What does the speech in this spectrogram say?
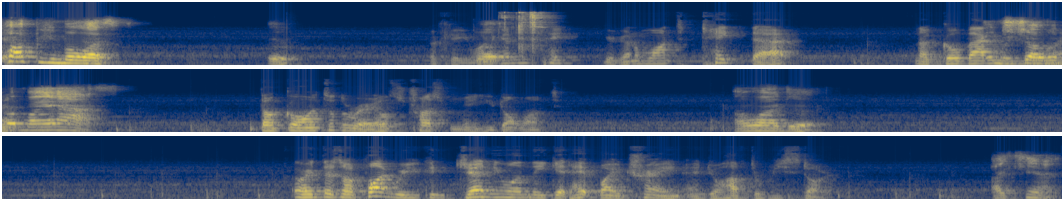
puppy molest? Er, Okay, you want What? to take. You're gonna want to take that. Now go back and shove it went. up my ass. Don't go onto the rails. Trust me, you don't want to. I want to do it. Alright, there's a point where you can genuinely get hit by a train and you'll have to restart. I can't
